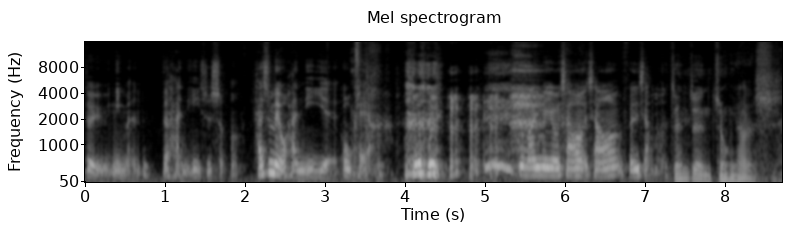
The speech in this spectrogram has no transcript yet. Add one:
对于你们的含义是什么，还是没有含义也？OK 啊？对吗？你们有想要想要分享吗？真正重要的是。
